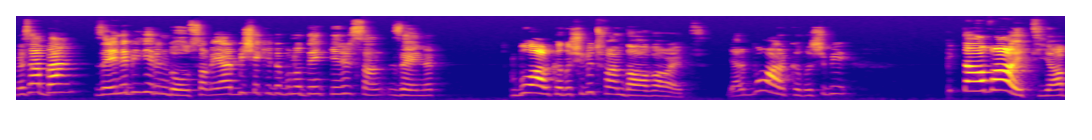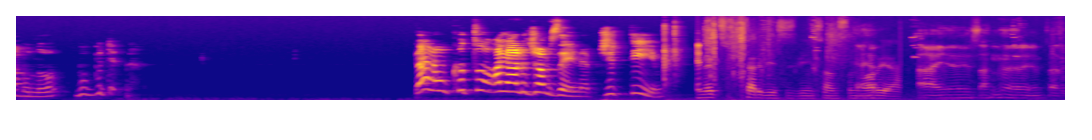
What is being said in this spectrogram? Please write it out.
Mesela ben Zeynep'in yerinde olsam eğer bir şekilde buna denk gelirsen Zeynep bu arkadaşı lütfen dava et. Yani bu arkadaşı bir bir dava et ya bunu. Bu, bu ben avukatı ayarlayacağım Zeynep. Ciddiyim. Net terbiyesiz bir insansın var ya. Aynen öyle senden öğrendim tabii.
